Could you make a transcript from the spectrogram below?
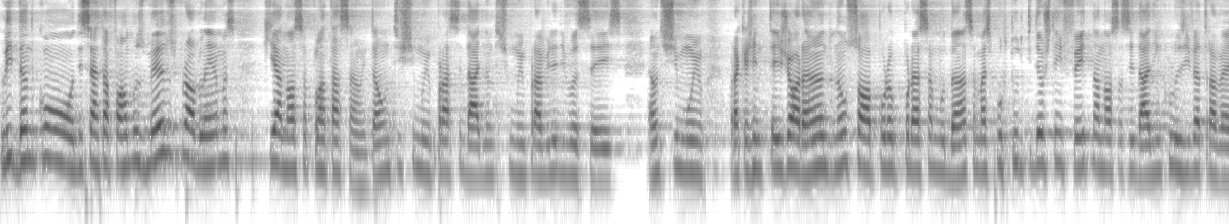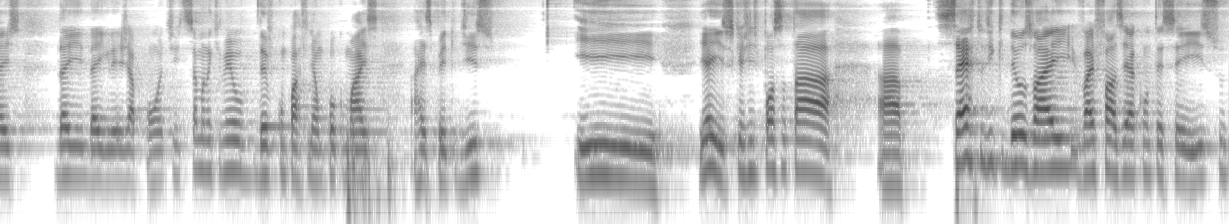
lidando com, de certa forma, os mesmos problemas que a nossa plantação. Então, é um testemunho para a cidade, é um testemunho para a vida de vocês, é um testemunho para que a gente esteja orando, não só por, por essa mudança, mas por tudo que Deus tem feito na nossa cidade, inclusive através da, da Igreja Ponte. Semana que vem eu devo compartilhar um pouco mais a respeito disso. E, e é isso, que a gente possa estar. Tá, certo de que Deus vai, vai fazer acontecer isso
